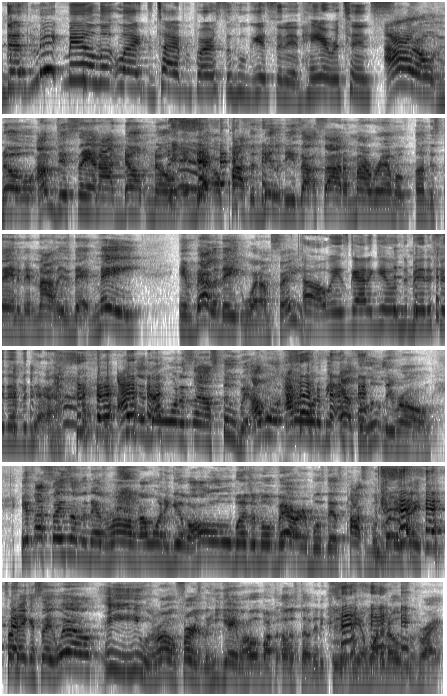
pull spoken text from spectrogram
Does Meek Mill look like the type of person who gets an inheritance? I don't know. I'm just saying I don't know, and there are possibilities outside of my realm of understanding and knowledge that may invalidate what I'm saying. I Always got to give him the benefit of a doubt. I just don't want to sound stupid. I want. I don't want to be absolutely wrong. If I say something that's wrong, I want to give a whole bunch of more variables that's possible, so they say, so they can say, well, he he was wrong first, but he gave a whole bunch of other stuff that it could be, and one of those was right.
